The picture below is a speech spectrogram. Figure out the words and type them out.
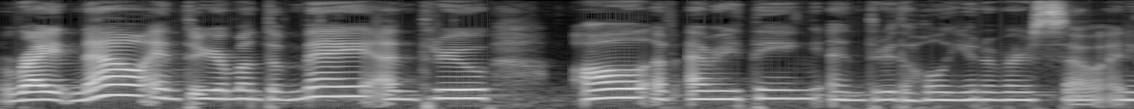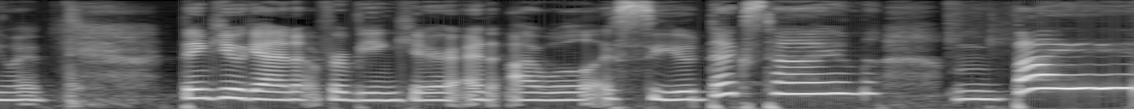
right now and through your month of May and through all of everything and through the whole universe. So, anyway. Thank you again for being here, and I will see you next time. Bye.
